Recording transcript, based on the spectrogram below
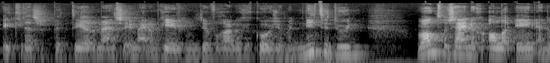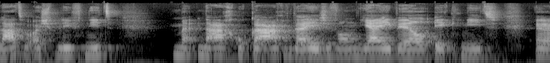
Ik respecteer de mensen in mijn omgeving die ervoor hebben gekozen om het niet te doen. Want we zijn nog alle één. En laten we alsjeblieft niet naar elkaar wijzen van jij wel, ik niet. Uh,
